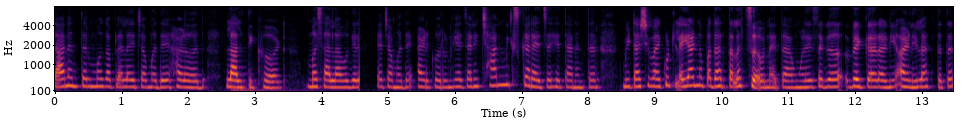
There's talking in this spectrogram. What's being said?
त्यानंतर मग आपल्याला याच्यामध्ये हळद लाल तिखट मसाला वगैरे याच्यामध्ये ॲड करून घ्यायचं आणि छान मिक्स करायचं हे त्यानंतर. मिठाशिवाय कुठल्याही अन्नपदार्थाला चव नाही त्यामुळे सगळं बेकार आणि अळणी लागतं. तर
